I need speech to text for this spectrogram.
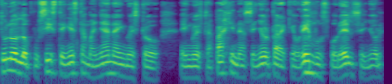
Tú nos lo pusiste en esta mañana en, nuestro, en nuestra página, Señor, para que oremos por él, Señor.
